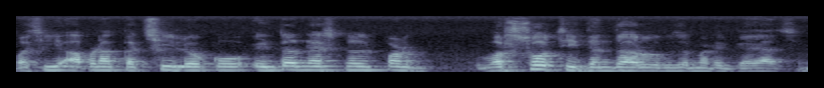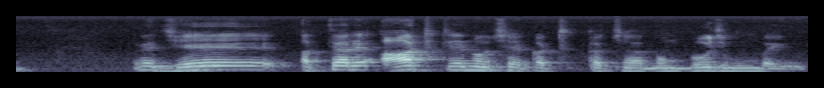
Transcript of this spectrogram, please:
પછી આપણા કચ્છી લોકો ઇન્ટરનેશનલ પણ વર્ષોથી ધંધા રોજગાર માટે ગયા છે. અને જે અત્યારે આઠ ટ્રેનો છે કચ્છ કચ્છ, ભુજ, મુંબઈની.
